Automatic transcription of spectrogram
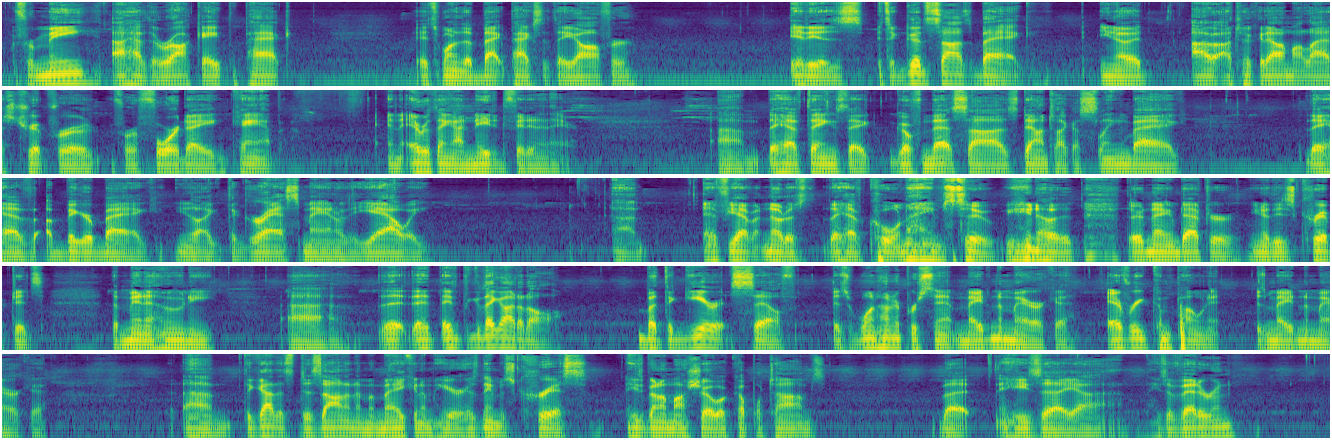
for me, I have the Rock Ape pack. It's one of the backpacks that they offer. It is. It's a good sized bag. You know, it, I, I took it out on my last trip for a, for a four day camp, and everything I needed fit in there. Um, they have things that go from that size down to like a sling bag. They have a bigger bag, you know, like the Grassman or the Yowie. Uh, if you haven't noticed, they have cool names too. You know, they're named after you know these cryptids, the Menehune. Uh, they, they, they got it all, but the gear itself is 100% made in America. Every component is made in America. Um, the guy that's designing them and making them here, his name is Chris. He's been on my show a couple times, but he's a uh, he's a veteran,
